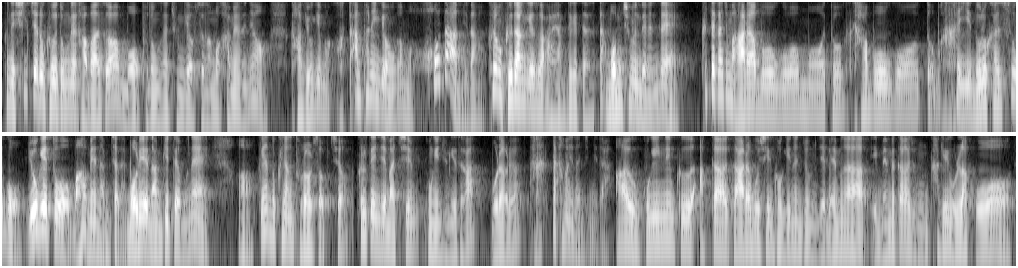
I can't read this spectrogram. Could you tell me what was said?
근데 실제로 그 동네 가봐서 뭐 부동산 중개업소나 뭐 가면은요 가격이 막 딴판인 경우가 뭐 허다합니다. 그러면 그 단계에서 아예 안 되겠다 해서 딱 멈추면 되는데 그때까지 뭐 알아보고 뭐 또 가보고 또 막 이 노력한 수고 요게 또 마음에 남잖아요. 머리에 남기 때문에. 어 그냥 또 그냥 돌아올 수 없죠. 그럴 때 이제 마침 공인중개사가 뭐라 그래요? 딱딱 한마디 던집니다. 아유 고객님 그 아까 그 알아보신 거기는 좀 이제 매매가 매매가가 좀 가격이 올랐고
